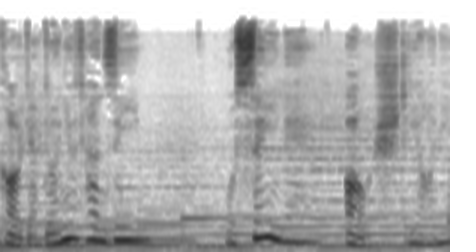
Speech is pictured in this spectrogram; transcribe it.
کارگردانی و تنظیم حسین آشتیانی.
